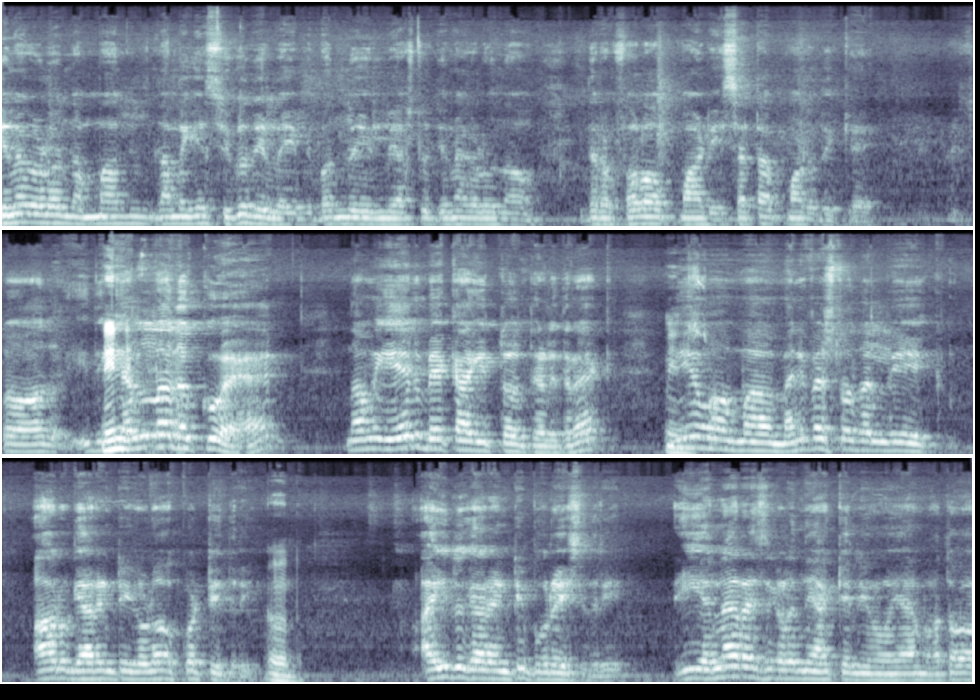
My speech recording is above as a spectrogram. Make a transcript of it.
ದಿನಗಳು ನಮ್ಮ ನಮಗೆ ಸಿಗೋದಿಲ್ಲ. ಇಲ್ಲಿ ಬಂದು ಇಲ್ಲಿ ಅಷ್ಟು ದಿನಗಳು ನಾವು ಇದರ ಫಾಲೋ ಅಪ್ ಮಾಡಿ ಸೆಟಪ್ ಮಾಡೋದಕ್ಕೆ. ಸೊ ಅದು ಇದಕ್ಕೆಲ್ಲದಕ್ಕೂ ನಮಗೆ ಏನು ಬೇಕಾಗಿತ್ತು ಅಂತ ಹೇಳಿದ್ರೆ ನೀವು ಮ್ಯಾನಿಫೆಸ್ಟೋದಲ್ಲಿ ಆರು ಗ್ಯಾರಂಟಿಗಳು ಕೊಟ್ಟಿದ್ರಿ. ಐದು ಗ್ಯಾರಂಟಿ ಪೂರೈಸಿದ್ರಿ. ಈ ಎನ್ ಆರ್ ಐಸ್ಗಳನ್ನು ಯಾಕೆ ನೀವು ಅಥವಾ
